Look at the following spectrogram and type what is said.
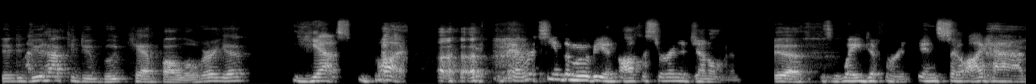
Did, did you have to do boot camp all over again? Yes, but if ever seen the movie An Officer and a Gentleman, yes, it's way different. And so I had,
